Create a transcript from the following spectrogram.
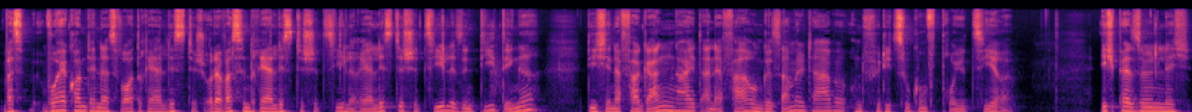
was, woher kommt denn das Wort realistisch? Oder was sind realistische Ziele? Realistische Ziele sind die Dinge, die ich in der Vergangenheit an Erfahrung gesammelt habe und für die Zukunft projiziere. Ich persönlich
